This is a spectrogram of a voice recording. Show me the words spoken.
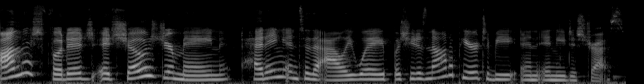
On this footage, it shows Jermain heading into the alleyway, but she does not appear to be in any distress.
